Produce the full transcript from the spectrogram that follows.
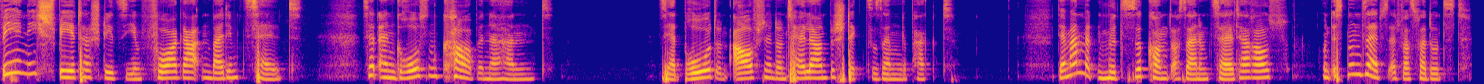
Wenig später steht sie im Vorgarten bei dem Zelt. Sie hat einen großen Korb in der Hand. Sie hat Brot und Aufschnitt und Teller und Besteck zusammengepackt. Der Mann mit Mütze kommt aus seinem Zelt heraus und ist nun selbst etwas verdutzt.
